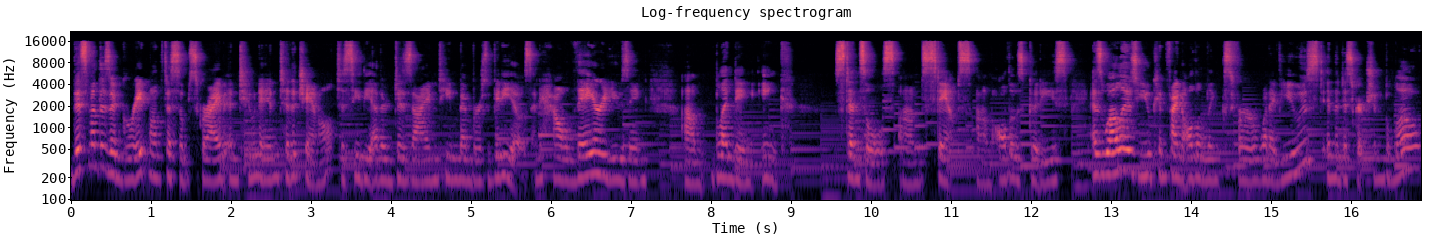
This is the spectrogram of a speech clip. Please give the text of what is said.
this month is a great month to subscribe and tune in to the channel to see the other design team members' videos and how they are using um, blending ink, stencils, um, stamps, um, all those goodies, as well as you can find all the links for what I've used in the description below.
